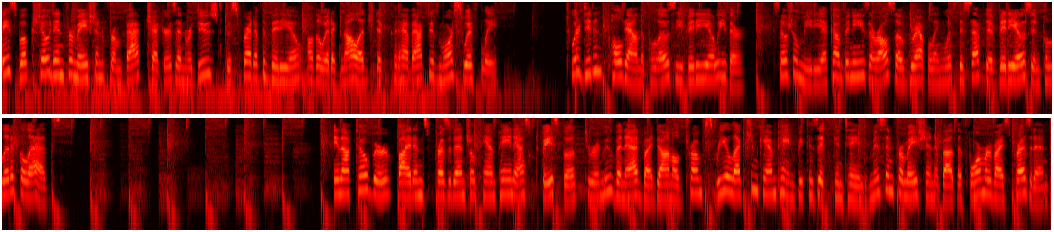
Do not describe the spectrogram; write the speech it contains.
Facebook showed information from fact-checkers and reduced the spread of the video, although it acknowledged it could have acted more swiftly. Twitter didn't pull down the Pelosi video either. Social media companies are also grappling with deceptive videos and political ads. In October, Biden's presidential campaign asked Facebook to remove an ad by Donald Trump's re-election campaign because it contained misinformation about the former vice president.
